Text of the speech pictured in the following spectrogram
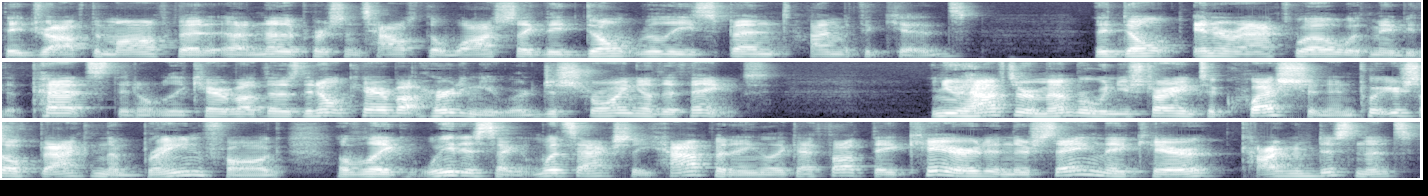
they drop them off at another person's house to watch. Like they don't really spend time with the kids. They don't interact well with maybe the pets. They don't really care about those. They don't care about hurting you or destroying other things. And you have to remember when you're starting to question and put yourself back in the brain fog of like, wait a second, what's actually happening? Like, I thought they cared and they're saying they care, cognitive dissonance.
